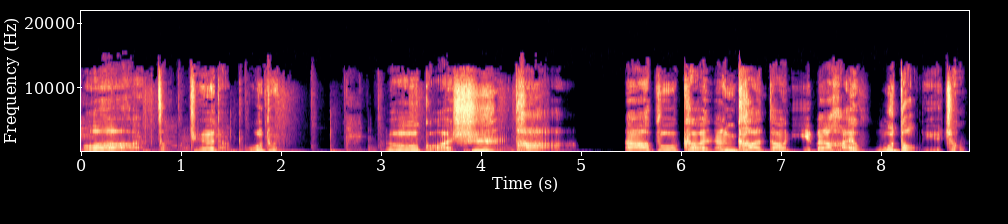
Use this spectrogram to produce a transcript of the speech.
我总觉得不对。如果是他，那不可能看到你们还无动于衷。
